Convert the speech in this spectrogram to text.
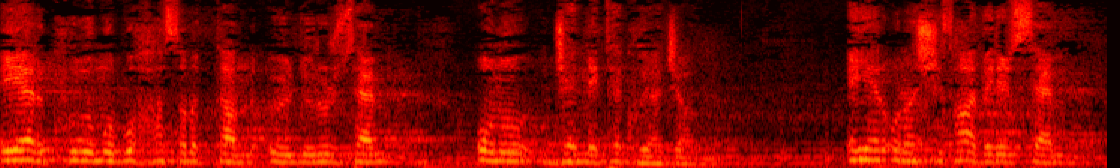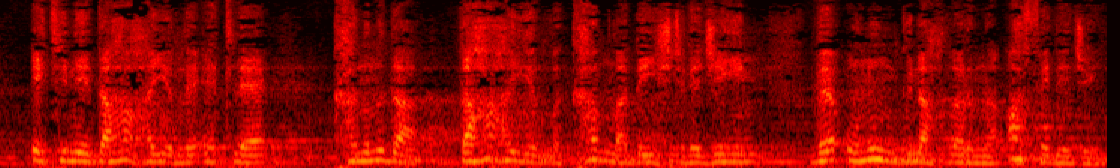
Eğer kulumu bu hastalıktan öldürürsem onu cennete koyacağım. Eğer ona şifa verirsem etini daha hayırlı etle, kanını da daha hayırlı kanla değiştireceğim ve onun günahlarını affedeceğim.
